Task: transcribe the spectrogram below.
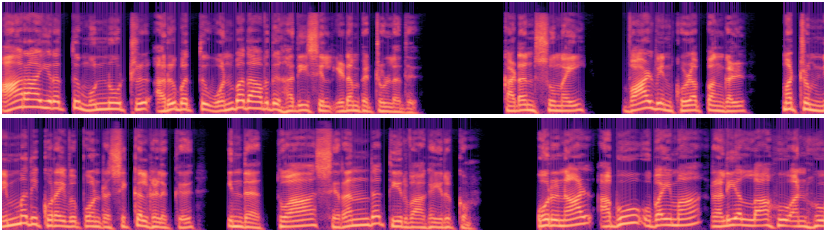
ஆறாயிரத்து முன்னூற்று அறுபத்து ஒன்பதாவது ஹதீஸில் இடம்பெற்றுள்ளது. கடன் சுமை வாழ்வின் குழப்பங்கள் மற்றும் நிம்மதி குறைவு போன்ற சிக்கல்களுக்கு இந்த துவா சிறந்த தீர்வாக இருக்கும். ஒரு நாள் அபூ உபைமா ரலியல்லாஹு அன்ஹு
